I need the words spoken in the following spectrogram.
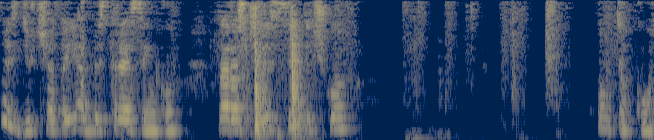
Ось, дівчата, я бистресенько. Зараз через ситочку. Отако.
